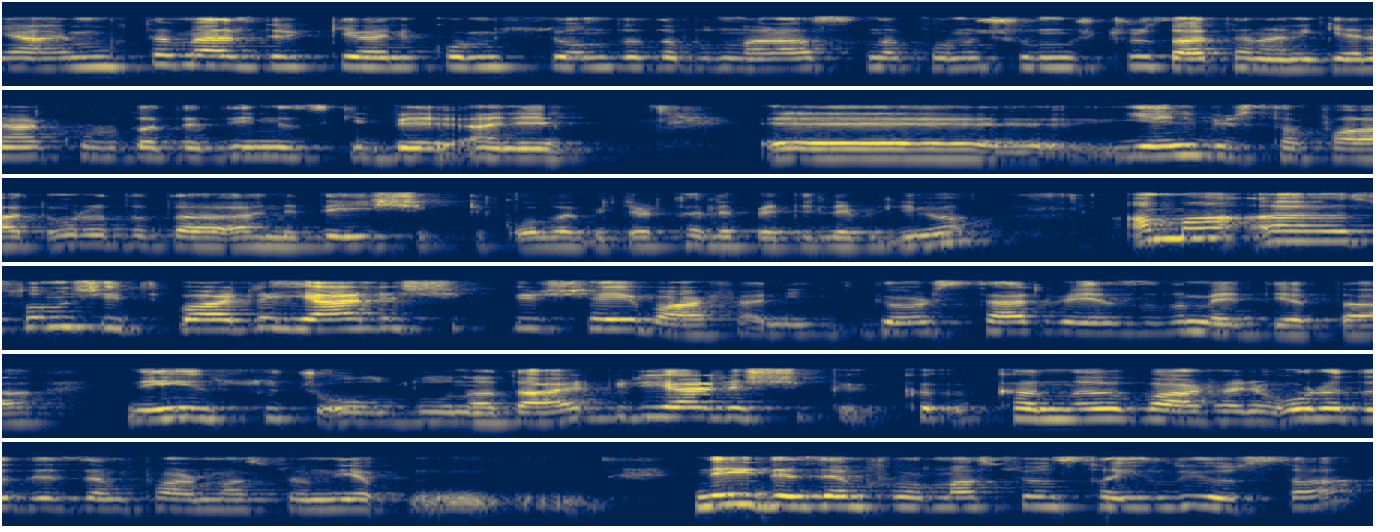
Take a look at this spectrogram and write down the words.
yani muhtemeldir ki hani komisyonda da bunlar aslında konuşulmuştur zaten hani genel kurulda dediğiniz gibi hani e, yeni bir safahat orada da hani değişiklik olabilir talep edilebiliyor. Ama e, sonuç itibariyle yerleşik bir şey var. Hani görsel ve yazılı medyada neyin suç olduğuna dair bir yerleşik kanı var. Hani orada dezenformasyon yap neyi dezenformasyon sayılıyorsa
